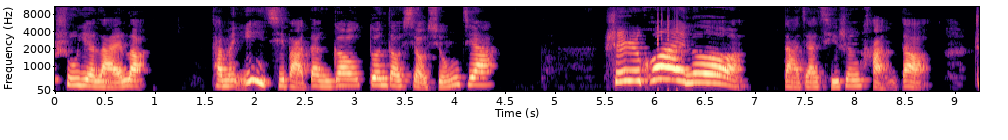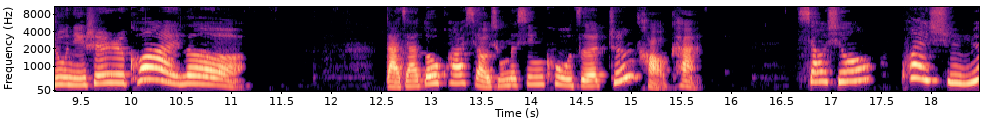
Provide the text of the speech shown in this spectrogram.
鼠也来了，他们一起把蛋糕端到小熊家。生日快乐！大家齐声喊道：“祝你生日快乐！”大家都夸小熊的新裤子真好看。小熊，快许愿！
